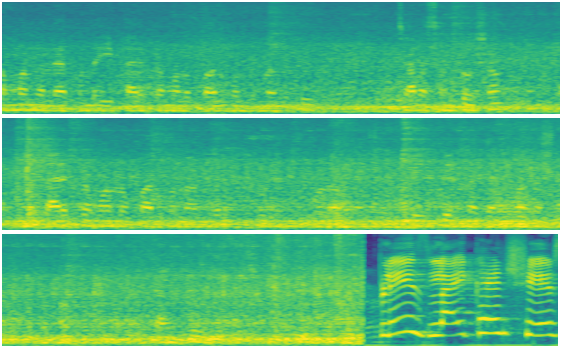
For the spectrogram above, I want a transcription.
సంబంధం లేకుండా ఈ కార్యక్రమంలో పాల్గొంటున్నందుకు చాలా సంతోషం. ఈ కార్యక్రమంలో పాల్గొన్న అందరూ కూడా పేరు పేరున ధన్యవాదాలు తెలుపుతున్నాను thank you please like and share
